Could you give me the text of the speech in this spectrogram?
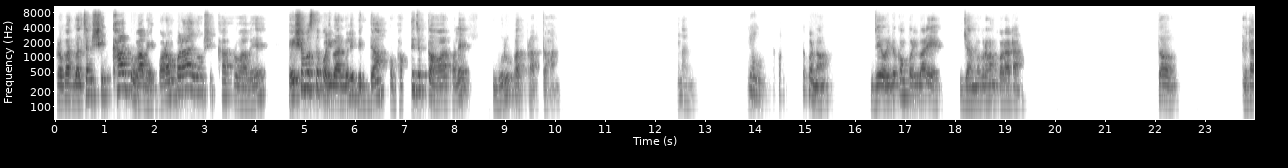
প্রবাদ বলছেন, শিক্ষার প্রভাবে, পরম্পরা এবং শিক্ষার প্রভাবে এই সমস্ত পরিবারগুলি বিদ্যান ও ভক্তিযুক্ত হওয়ার ফলে গুরুপদ প্রাপ্ত হন। যে ওই রকম পরিবারে জন্মগ্রহণ করাটা, তো এটা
